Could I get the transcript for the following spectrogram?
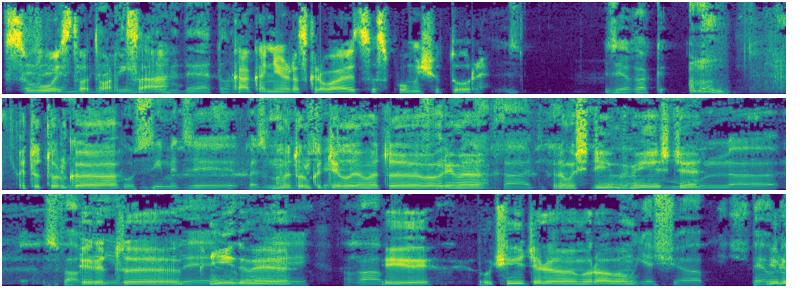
свойства Творца, как они раскрываются с помощью Торы. Это только мы только делаем это во время, когда мы сидим вместе перед э, книгами и учителем, равом, или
